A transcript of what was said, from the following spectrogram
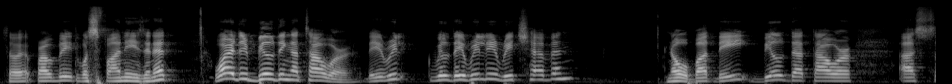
So probably it was funny, isn't it? Why are they building a tower? They really will they really reach heaven? No, but they build that tower as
